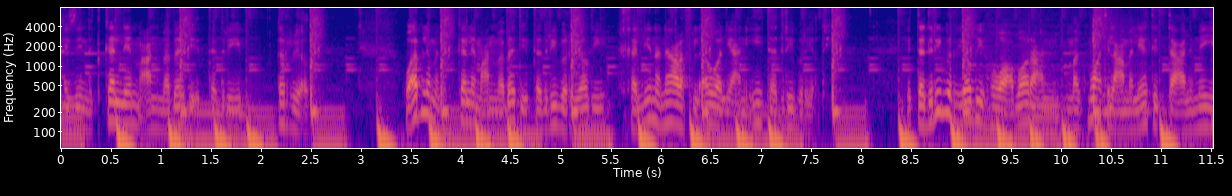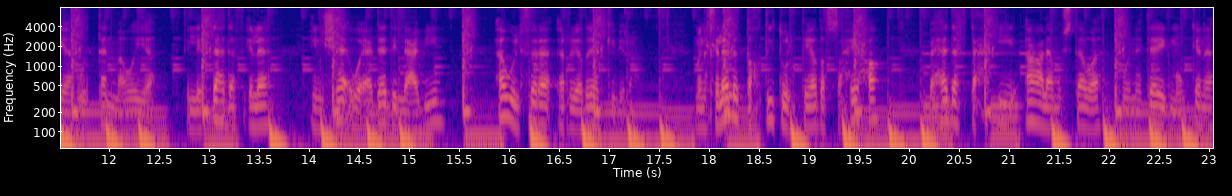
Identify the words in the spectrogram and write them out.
عايزين نتكلم عن مبادئ التدريب الرياضي. وقبل ما نتكلم عن مبادئ التدريب الرياضي خلينا نعرف الأول يعني إيه تدريب رياضي. التدريب الرياضي هو عبارة عن مجموعة العمليات التعليمية والتنموية اللي بتهدف إلى إنشاء وإعداد اللاعبين أو الفرق الرياضية الكبيرة. من خلال التخطيط والقيادة الصحيحة بهدف تحقيق أعلى مستوى ونتائج ممكنة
